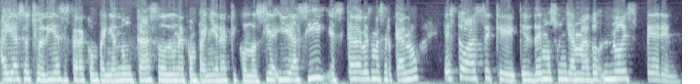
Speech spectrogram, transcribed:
Ahí hace ocho días estar acompañando un caso de una compañera que conocía y así es cada vez más cercano. Esto hace que, que demos un llamado, no esperen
